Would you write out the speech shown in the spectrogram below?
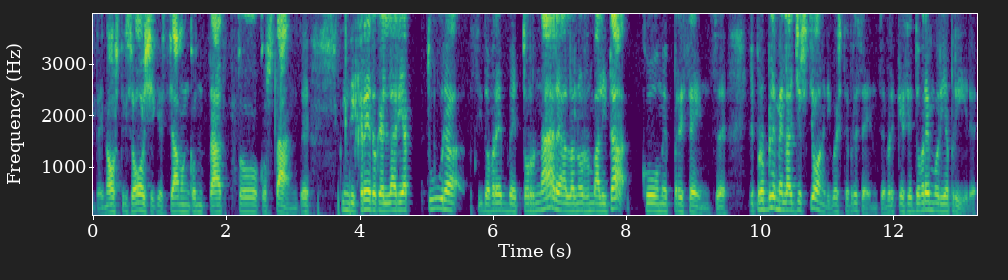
dai nostri soci che siamo in contatto costante, quindi credo che la riapertura si dovrebbe tornare alla normalità come presenze. Il problema è la gestione di queste presenze, perché se dovremmo riaprire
